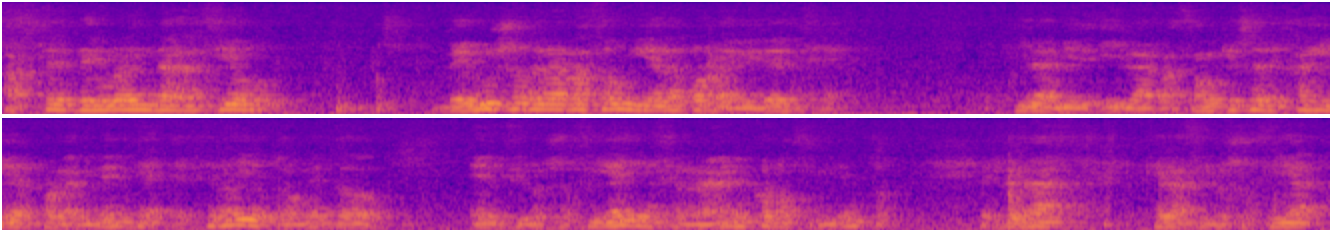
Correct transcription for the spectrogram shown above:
partes de una indagación del uso de la razón guiada por la evidencia. Y la, y la razón que se deja guiar por la evidencia es que no hay otro método en filosofía y en general en conocimiento. Es verdad que la filosofía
